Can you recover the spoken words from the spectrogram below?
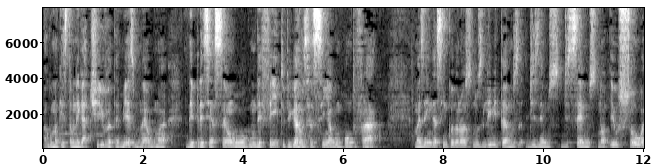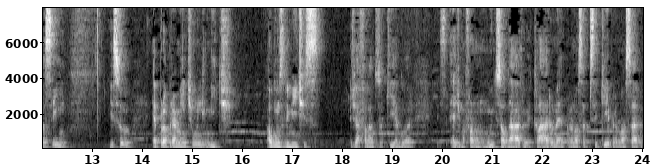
alguma questão negativa até mesmo, né? Alguma depreciação ou algum defeito, digamos assim, algum ponto fraco mas ainda assim, quando nós nos limitamos, dizemos, dissemos, eu sou assim, isso é propriamente um limite. Alguns limites já falados aqui agora é de uma forma muito saudável, é claro, né, para nossa psique, para nossa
